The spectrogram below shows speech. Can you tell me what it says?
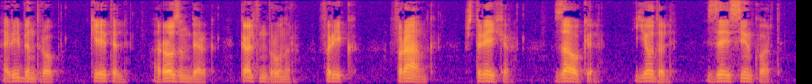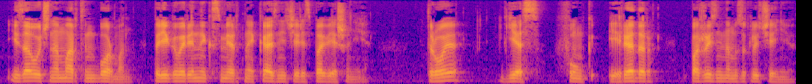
Риббентроп, Кейтель, Розенберг, Кальтенбруннер, Фрик, Франк, Штрейхер, Заукель, Йодель, Зейсинкварт, и заочно Мартин Борман приговорены к смертной казни через повешение. Трое – Гесс, Функ и Редер – к пожизненному заключению.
